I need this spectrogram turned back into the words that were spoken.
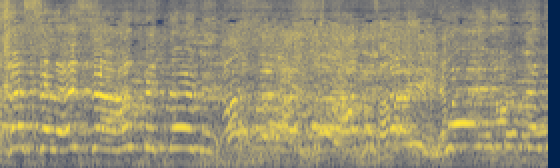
خس العزة عم النادي. خس العزة عم النادي. كان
